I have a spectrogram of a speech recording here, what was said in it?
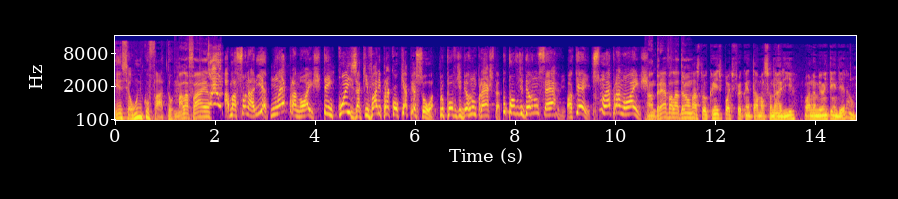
Esse é o único fato. Malafaia. A maçonaria não é pra nós. Tem coisa que vale pra qualquer pessoa. Pro povo de Deus não presta. Pro povo de Deus não serve, ok? Isso não é pra nós. André Valadão. Pastor crente pode frequentar a maçonaria, ou no meu entender, não.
